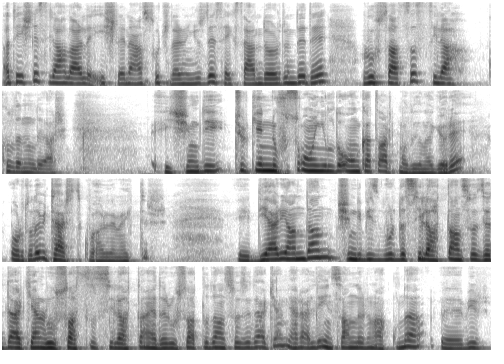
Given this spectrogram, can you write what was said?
Ateşli silahlarla işlenen suçların yüzde 84'ünde de ruhsatsız silah kullanılıyor. E, şimdi Türkiye'nin nüfusu 10 yılda 10 kat artmadığına göre ortada bir terslik var demektir. E, diğer yandan şimdi biz burada silahtan söz ederken ruhsatsız silahtan ya da ruhsatlıdan söz ederken herhalde insanların aklına e, bir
